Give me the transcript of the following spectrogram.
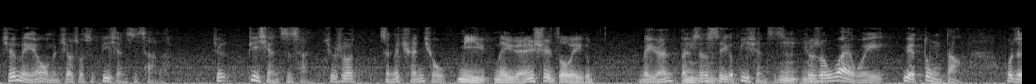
其实美元我们叫做是避险资产了，就避险资产，就是说整个全球。美美元是作为一个，美元本身是一个避险资产，就是说外围越动荡。或者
